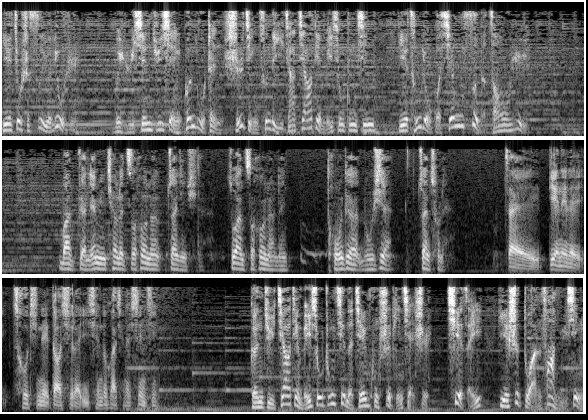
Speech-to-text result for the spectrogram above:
也就是四月六日，位于仙居县官路镇石井村的一家家电维修中心，也曾有过相似的遭遇。把卷帘门敲了之后呢，钻进去的。做完之后呢，能同一个路线钻出来。在店内的抽屉内盗窃了一千多块钱的现金。根据家电维修中心的监控视频显示，窃贼也是短发女性，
